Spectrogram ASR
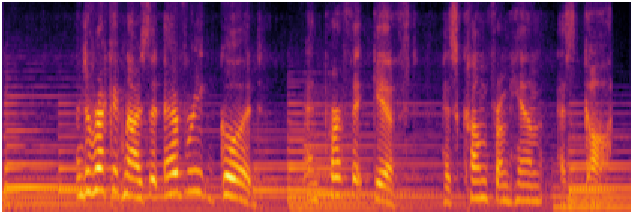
And to recognize that every good and perfect gift has come from Him as God.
